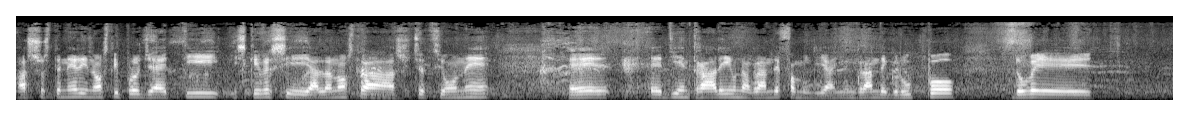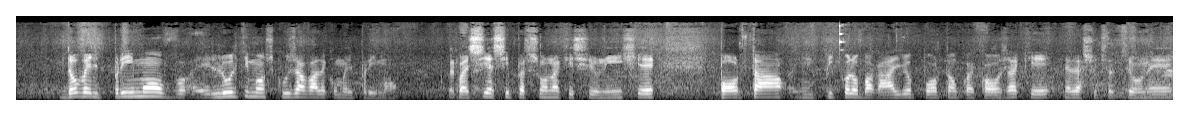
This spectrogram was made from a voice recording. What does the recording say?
a sostenere i nostri progetti, iscriversi alla nostra associazione è, è di entrare in una grande famiglia, in un grande gruppo dove, dove il primo, l'ultimo scusa vale come il primo. Qualsiasi persona che si unisce porta un piccolo bagaglio, porta un qualcosa che nell'associazione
